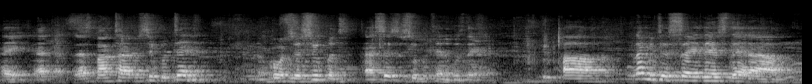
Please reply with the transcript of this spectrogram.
hey, that, that's my type of superintendent. And of course, the super, assistant superintendent was there. Uh, let me just say this, that uh,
